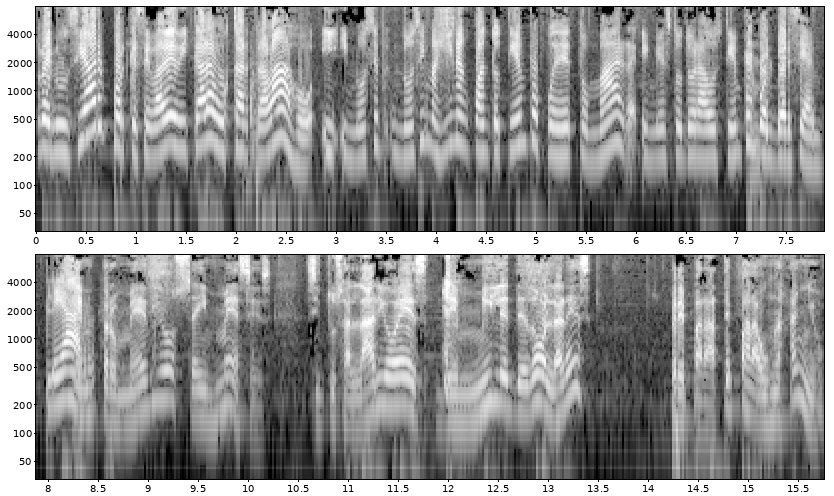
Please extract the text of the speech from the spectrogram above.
renunciar porque se va a dedicar a buscar trabajo y, no se no se imaginan cuánto tiempo puede tomar en estos dorados tiempos volverse a emplear. En promedio seis meses si tu salario es de miles de dólares, prepárate para un año.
